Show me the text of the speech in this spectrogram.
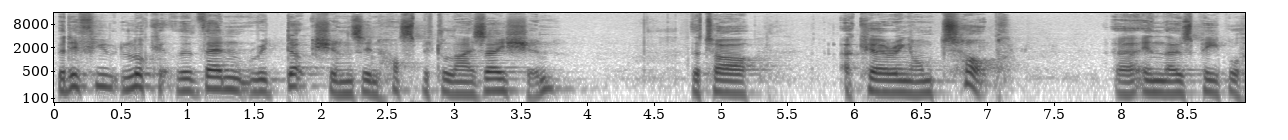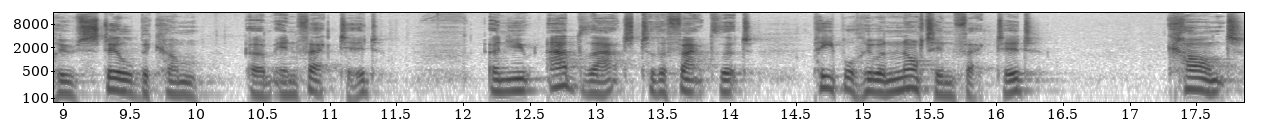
But if you look at the then reductions in hospitalisation that are occurring on top uh, in those people who still become um, infected, and you add that to the fact that people who are not infected can't,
